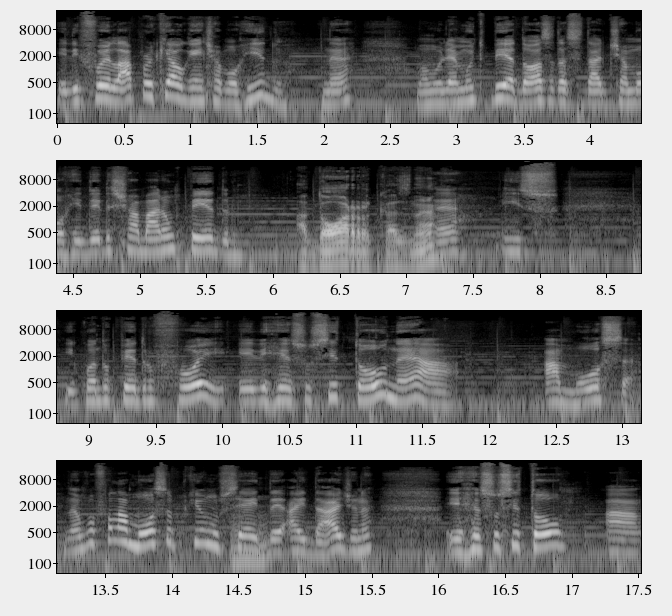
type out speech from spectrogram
Ele foi lá porque alguém tinha morrido, né? Uma mulher muito piedosa da cidade tinha morrido. E eles chamaram Pedro. A Dorcas, né? É, isso. E quando Pedro foi, ele ressuscitou, né, a, a moça. Não vou falar moça porque eu não sei uhum. a, idade, né? E ressuscitou a,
